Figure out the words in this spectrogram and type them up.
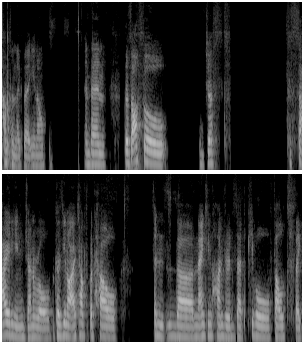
something like that you know? And then there's also just society in general because you know i talked about how in the 1900s that people felt like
